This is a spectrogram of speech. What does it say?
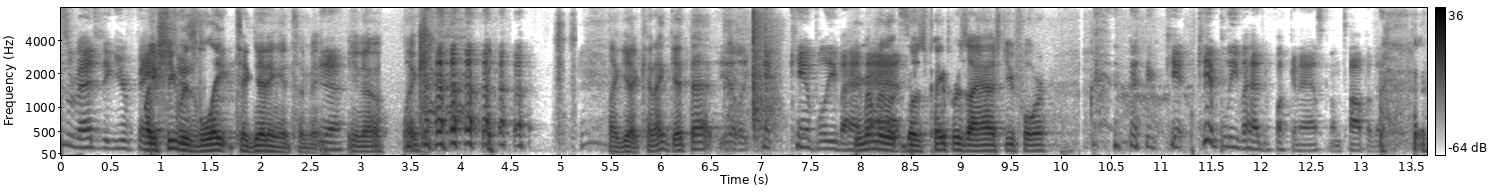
You- just imagining your face. Like she was late to getting it to me. Yeah. You know, like, yeah, like yeah, can I get that? Yeah. like can't, can't believe I had remember to th- ask. those papers I asked you for? can't can't believe I had to fucking ask on top of that.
